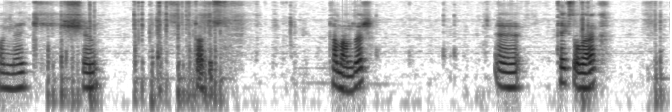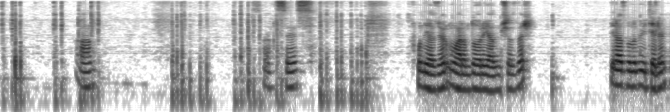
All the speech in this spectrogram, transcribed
Connection status tamamdır. Ee, text olarak un success full yazıyorum. Umarım doğru yazmışızdır. Biraz bunu büyütelim.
